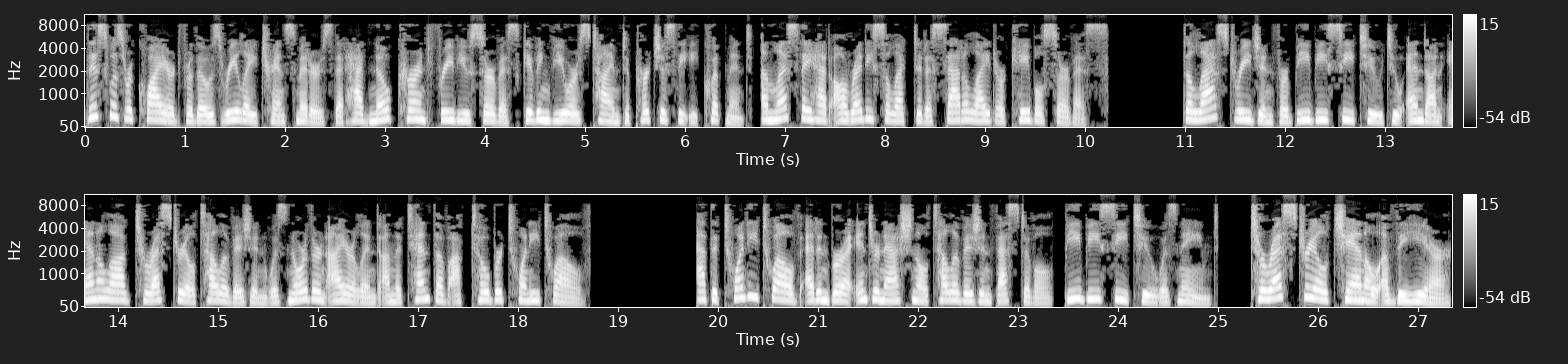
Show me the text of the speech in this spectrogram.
This was required for those relay transmitters that had no current Freeview service giving viewers time to purchase the equipment, unless they had already selected a satellite or cable service. The last region for BBC Two to end on analog terrestrial television was Northern Ireland on 10 October 2012. At the 2012 Edinburgh International Television Festival, BBC Two was named Terrestrial Channel of the Year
